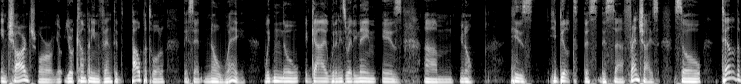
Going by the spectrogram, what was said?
in charge or your your company invented Paw Patrol, they said, "No way! we didn't know a guy with an Israeli name is, um, you know, his he built this this uh, franchise. So tell the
